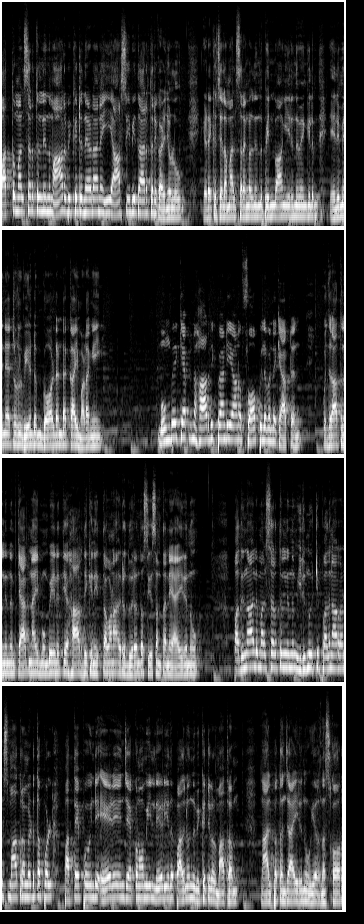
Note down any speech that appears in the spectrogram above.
പത്ത് മത്സരത്തിൽ നിന്നും ആറ് വിക്കറ്റ് നേടാനേ ഈ ആർ സി ബി താരത്തിന് കഴിഞ്ഞുള്ളൂ. ഇടയ്ക്ക് ചില മത്സരങ്ങളിൽ നിന്ന് പിൻവാങ്ങിയിരുന്നുവെങ്കിലും എലിമിനേറ്ററിൽ വീണ്ടും ഗോൾഡൻ ഡക്കായി മടങ്ങി. മുംബൈ ക്യാപ്റ്റൻ ഹാർദിക് പാണ്ഡ്യയാണ് ഫ്ലോപ്പ് ഇലവന്റെ ക്യാപ്റ്റൻ. ഗുജറാത്തിൽ നിന്നും ക്യാപ്റ്റനായി മുംബൈയിലെത്തിയ ഹാർദിക്കിന് ഇത്തവണ ഒരു ദുരന്ത സീസൺ തന്നെയായിരുന്നു. പതിനാല് മത്സരത്തിൽ നിന്നും ഇരുന്നൂറ്റി പതിനാറ് റൺസ് മാത്രം എടുത്തപ്പോൾ പത്ത് പോയിന്റ് ഏഴ് അഞ്ച് എക്കണോമിയിൽ നേടിയത് പതിനൊന്ന് വിക്കറ്റുകൾ മാത്രം. നാൽപ്പത്തഞ്ചായിരുന്നു ഉയർന്ന സ്കോർ.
